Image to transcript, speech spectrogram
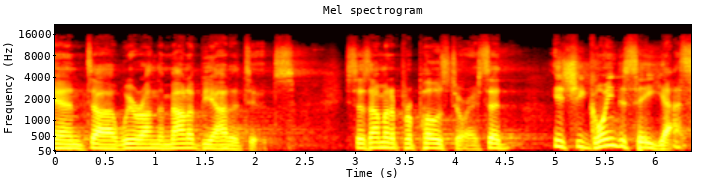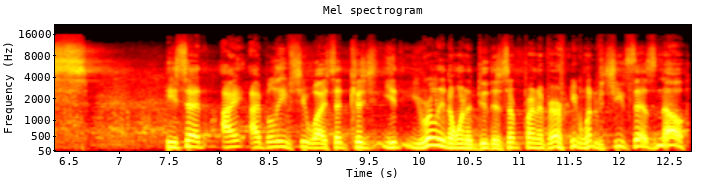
and uh, we were on the Mount of Beatitudes. He says, I'm going to propose to her. I said, Is she going to say yes? He said, I, I believe she was. I said, Because you, you really don't want to do this in front of everyone. She says no,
